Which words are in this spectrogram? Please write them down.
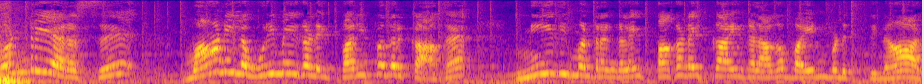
ஒன்றிய அரசு மாநில உரிமைகளை பறிப்பதற்காக நீதிமன்றங்களை பகடைக்காய்களாக பயன்படுத்தினால்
